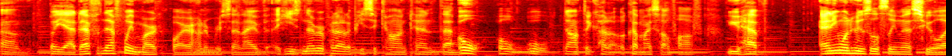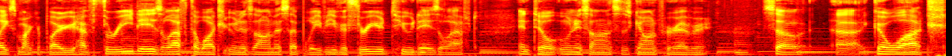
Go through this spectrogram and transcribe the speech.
Um, but yeah, def- definitely Markiplier, 100%. I've he's never put out a piece of content that. Oh, oh, oh! Not to cut cut myself off. You have anyone who's listening to this who likes Markiplier, you have three days left to watch Unus Annus, I believe. Either three or two days left until Unus Annus is gone forever. So uh, go watch,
